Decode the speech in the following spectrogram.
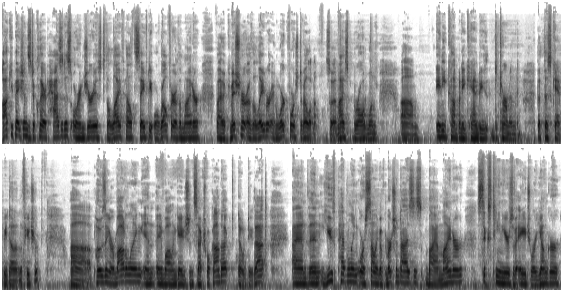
Occupations declared hazardous or injurious to the life, health, safety, or welfare of the minor by the Commissioner of the Labor and Workforce Development. So, a nice broad one. Um, any company can be determined that this can't be done in the future. Uh, posing or modeling in, in, while engaged in sexual conduct, don't do that. And then youth peddling or selling of merchandises by a minor, 16 years of age or younger,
